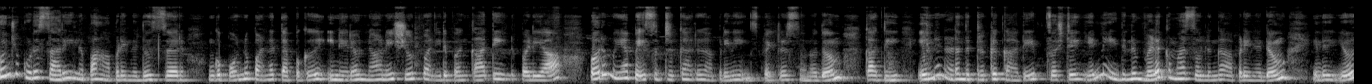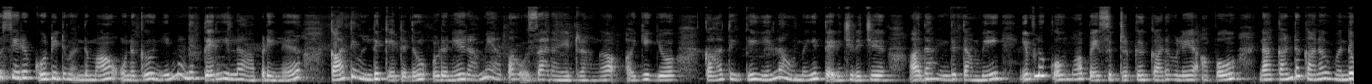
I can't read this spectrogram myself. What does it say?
கொஞ்சம் கூட சரியில்லைப்பா அப்படிங்கிறது சார் உங்க பொண்ணு பண்ண தப்புக்கு இந்நேரம் நானே ஷூட் பண்ணிருப்பேன். கார்த்தி இப்படியா பொறுமையா பேசிட்டு இருக்காரு அப்படின்னு இன்ஸ்பெக்டர் சொன்னதும் காத்தி என்ன நடந்துட்டு இருக்கு கார்த்தி? ஃபர்ஸ்ட் என்ன இதுன்னு விளக்கமா சொல்லுங்க அப்படின்னதும் இந்த யோசியரை கூட்டிட்டு வந்துமா? உனக்கு என்னன்னு தெரியல அப்படின்னு காத்தி வந்து கேட்டதும் உடனே ரம்யா அப்பா உஷாராயிடுறாங்க. ஐயோ கார்த்திக்கு எல்லா உண்மையும் தெரிஞ்சிடுச்சு. அதான் இந்த தம்பி இவ்வளோ கோபமாக பேசிட்டு இருக்கு கடவுளே. அப்போ நான் கண்ட கனவு வந்து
